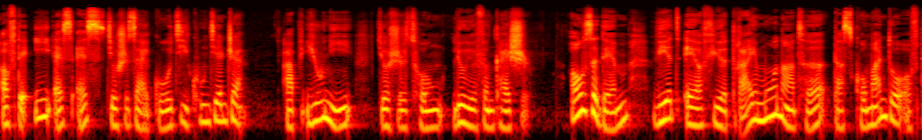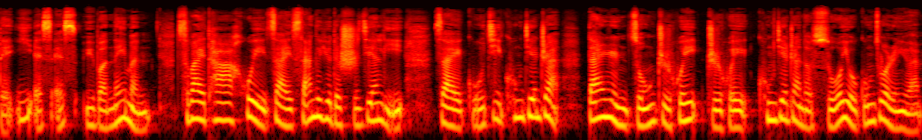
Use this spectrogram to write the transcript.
Of the ISS 就是在国际空间站 Upuni 就是从六月份开始。Außerdem wird er für drei Monate das Kommando of the ISS übernehmen。此外，他会在三个月的时间里，在国际空间站担任总指挥，指挥空间站的所有工作人员。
